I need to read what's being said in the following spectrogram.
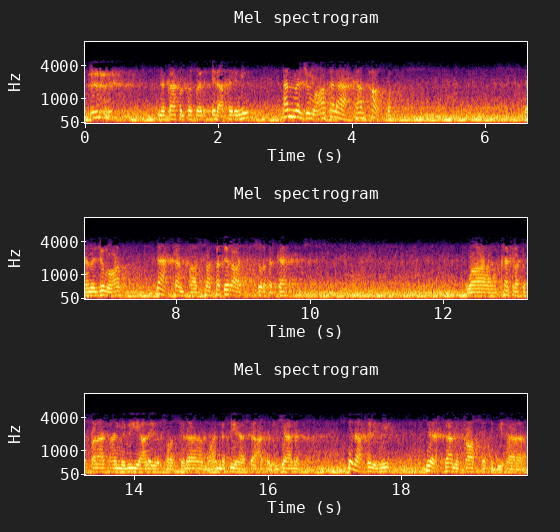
زكاة الفطر إلى آخره. أما الجمعة فلها أحكام خاصة. يعني الجمعة لها أحكام خاصة كقراءه سورة الكهف وكثرة الصلاة على النبي عليه الصلاة والسلام وأن فيها ساعة الإجابة إلى آخره من الأحكام الخاصة بها.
